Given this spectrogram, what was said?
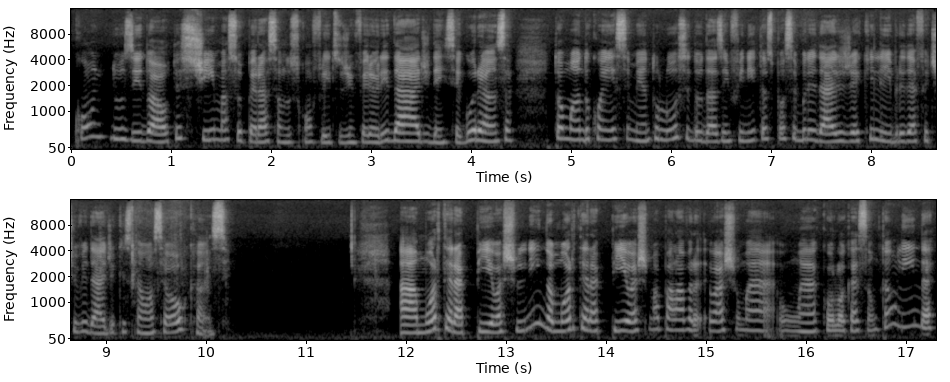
conduzido à autoestima, à superação dos conflitos de inferioridade, de insegurança, tomando conhecimento lúcido das infinitas possibilidades de equilíbrio e de afetividade que estão ao seu alcance a amor terapia, eu acho lindo amor terapia, eu acho uma palavra, eu acho uma, uma colocação tão linda.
